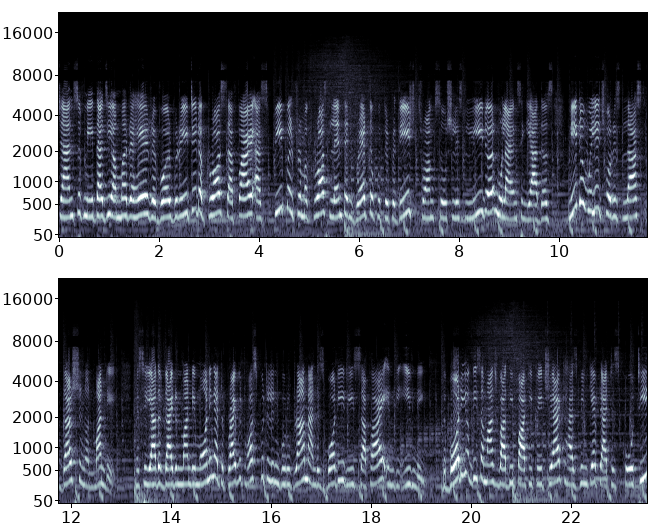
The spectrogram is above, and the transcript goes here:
Chants of Netaji Amar Rahe reverberated across Saifai as people from across length and breadth of Uttar Pradesh thronged socialist leader Mulayam Singh Yadav's native village for his last darshan on Monday. Mr. Yadav died on Monday morning at a private hospital in Gurugram and his body reached Saifai in the evening. The body of the Samajwadi Party patriarch has been kept at his koti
